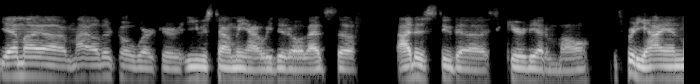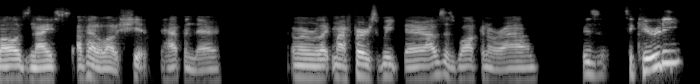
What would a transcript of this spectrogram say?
Yeah, my uh, my other coworker, he was telling me how we did all that stuff. I just do the security at a mall. It's pretty high end mall. It's nice. I've had a lot of shit happen there. I remember like my first week there, I was just walking around. Is security?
